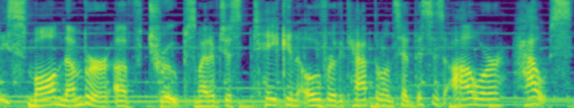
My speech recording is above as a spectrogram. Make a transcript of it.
pretty small number of troops might have just taken over the Capitol and said, This is our house.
